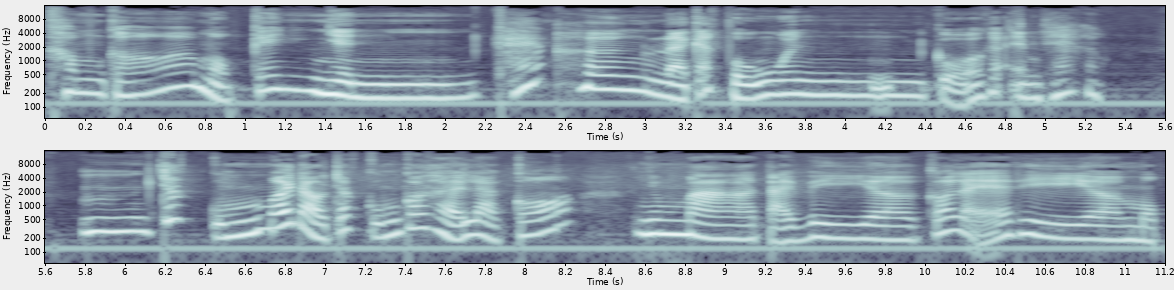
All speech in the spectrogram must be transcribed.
không có một cái nhìn khác hơn là các phụ huynh của các em khác không? Ừ, chắc cũng mới đầu chắc cũng có thể là có nhưng mà tại vì uh, có lẽ thì uh, một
